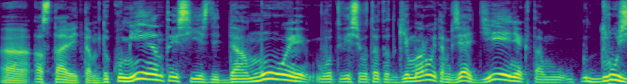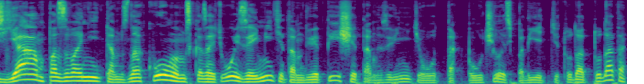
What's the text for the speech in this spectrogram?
э, оставить там документы, съездить домой, вот весь вот этот геморрой, там взять денег, там друзьям позвонить, там знакомым сказать, ой, займите там 2000, там, извините, вот так получилось, подъедьте туда-то, туда-то.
